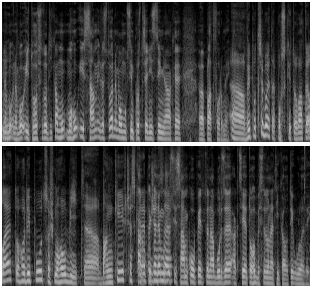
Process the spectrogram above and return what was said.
nebo, mm. nebo i toho se to týká, mohu i sám investovat, nebo musím prostřednictvím nějaké uh, platformy? Uh, vy potřebujete poskytovatele toho typu, což mohou být uh, banky v České ano, republice. Takže nemůžu si sám koupit na burze akcie, toho by se to netýkalo, ty úlevy.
